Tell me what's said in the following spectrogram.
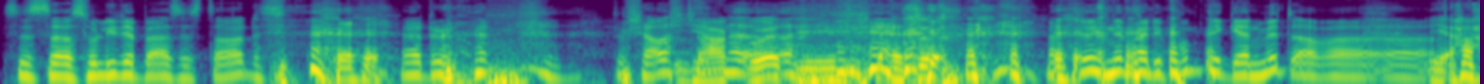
es ist eine solide Basis da, das, ja, du, du schaust ja, dann, gut, äh, also. natürlich nimmt man die Punkte gern mit, aber äh, ja.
